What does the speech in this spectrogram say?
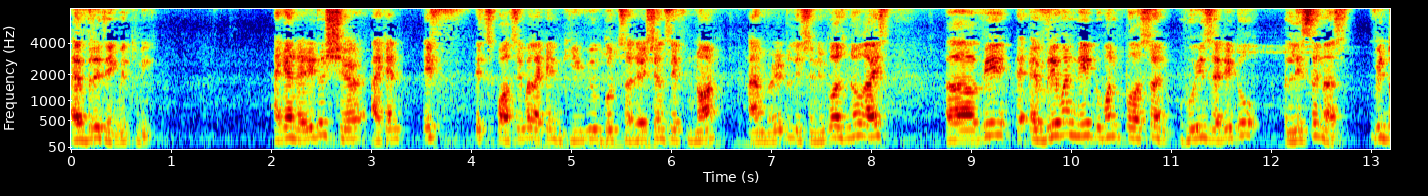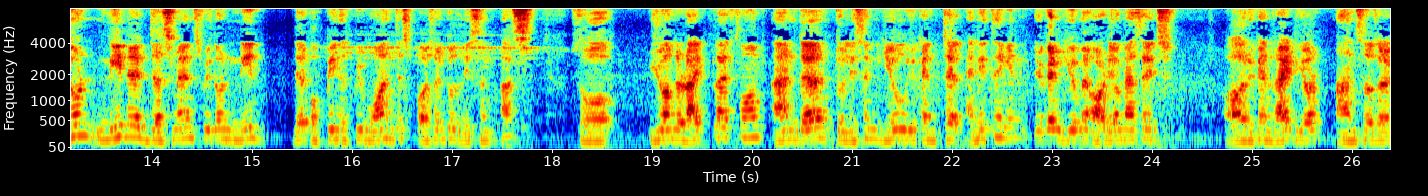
everything with me. I can ready to share. I can, if it's possible, I can give you good suggestions. If not, I'm ready to listen. Because no, guys, uh, we everyone need one person who is ready to listen us. We don't need their judgments. We don't need their opinions. We want this person to listen us. So you're on the right platform. I'm there to listen you. You can tell anything in you can give me audio message or you can write your answers or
